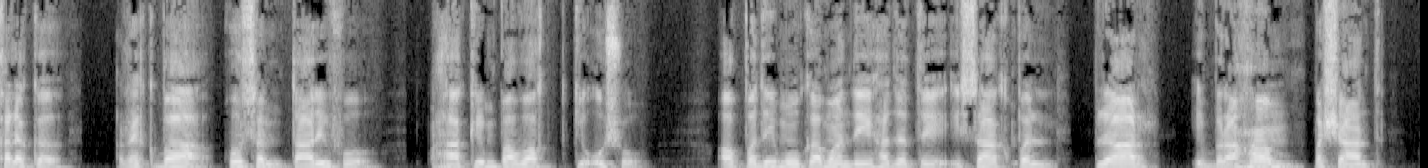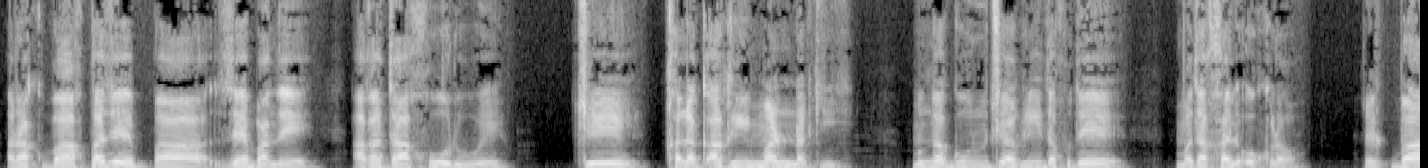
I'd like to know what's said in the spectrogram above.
خلک رقبه حسن تعریف حاکم په وخت کې وشو او په دې موقع باندې حضرت اسحاق خپل پلار ابراهام پشانت رقبه خځه په زیباندې هغه تا خور وې چې خلک اغي مړ نه کی مونږه ګورو چې اغي د خوده مدخل وکړو رکبا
